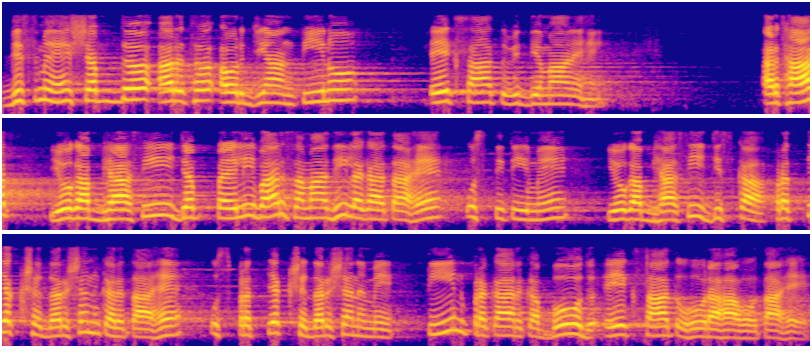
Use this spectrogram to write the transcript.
जिसमें शब्द, अर्थ और ज्ञान तीनों एक साथ विद्यमान हैं। अर्थात योगाभ्यासी जब पहली बार समाधि लगाता है, उस स्थिति में योगाभ्यासी जिसका प्रत्यक्ष दर्शन करता है, उस प्रत्यक्ष दर्शन में तीन प्रकार का बोध एक साथ हो रहा होता है।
